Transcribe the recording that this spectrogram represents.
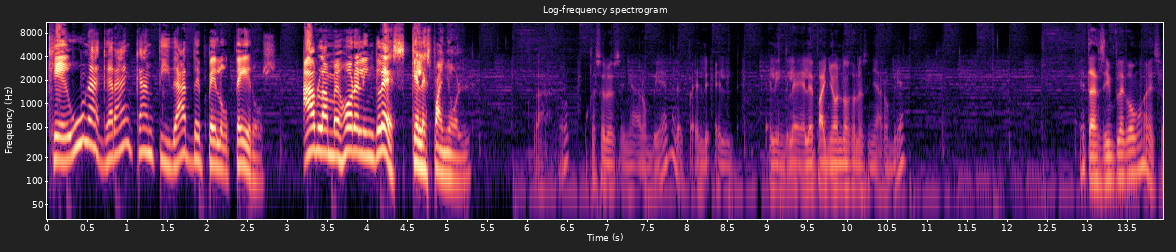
que una gran cantidad de peloteros hablan mejor el inglés que el español. Claro, porque se lo enseñaron bien. El, el- el- inglés, el español no se lo enseñaron bien. Es tan simple como eso.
